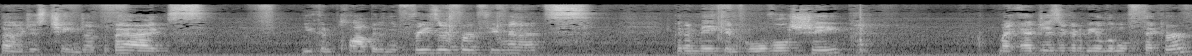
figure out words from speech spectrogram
then I just change out the bags. You can plop it in the freezer for a few minutes. I'm gonna make an oval shape. My edges are gonna be a little thicker.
